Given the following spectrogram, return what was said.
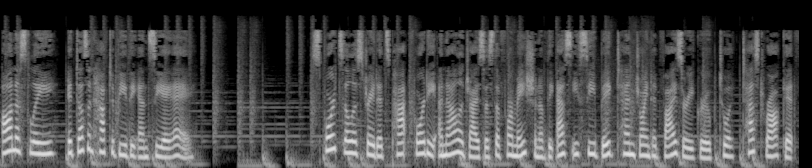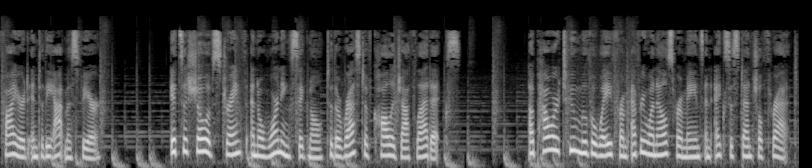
Honestly, it doesn't have to be the NCAA. Sports Illustrated's Pat Forde analogizes the formation of the SEC Big Ten Joint Advisory Group to a test rocket fired into the atmosphere. It's a show of strength and a warning signal to the rest of college athletics. A power to move away from everyone else remains an existential threat.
